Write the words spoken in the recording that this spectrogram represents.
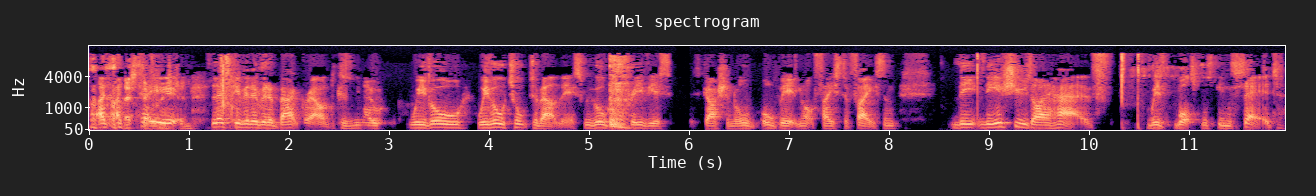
I tell you, let's give it a bit of background because you know we've all we've all talked about this. We've all got previous discussion, albeit not face to face. And the the issues I have with what's just been said,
